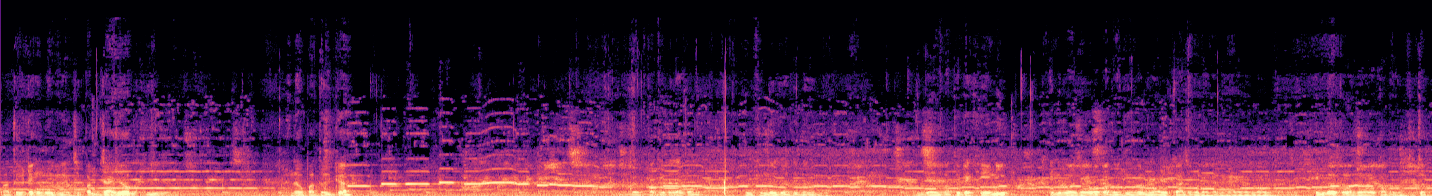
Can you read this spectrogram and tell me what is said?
পাতুরিটা কিন্তু হেভি হয়েছে। যাই হোক দেখো পাতুরিটা। দেখো দেখো খুব সুন্দর পাতুরিটা কিন্তু যাই হোক খেয়ে নিই নিয়ে তোমার সঙ্গে আবার কথা বলছি। এখন লঙ্কা আছে মানে এখানে। হ্যাঁ লঙ্কা নিয়ে তোমার সঙ্গে আবার কথা বলছি, চলো।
